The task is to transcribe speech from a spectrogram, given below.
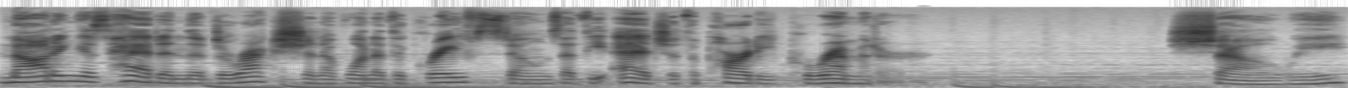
nodding his head in the direction of one of the gravestones at the edge of the party perimeter. Shall we?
